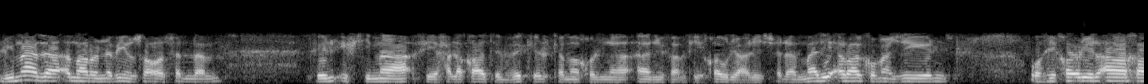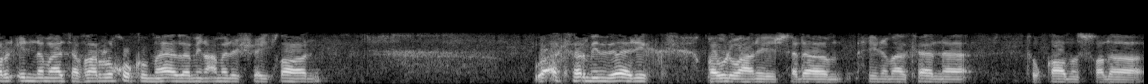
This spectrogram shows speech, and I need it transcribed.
لماذا أمر النبي صلى الله عليه وسلم في الاجتماع في حلقات الذكر كما قلنا آنفا في قول عليه السلام ما لي أراكم عزين وفي قول الآخر إنما تفرقكم هذا من عمل الشيطان وأكثر من ذلك قوله عليه السلام حينما كان تقام الصلاة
